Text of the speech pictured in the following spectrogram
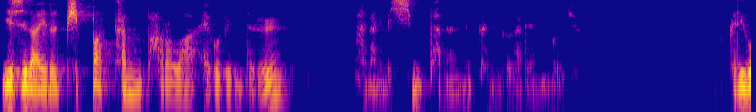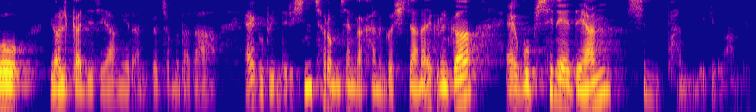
이스라엘을 핍박한 바로와 애굽인들을 하나님이 심판하는 근거가 되는 거죠. 그리고 열 가지 재앙이라는 것 전부 다, 다 애굽인들이 신처럼 생각하는 것이잖아요. 그러니까 애굽 신에 대한 심판이기도 합니다.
